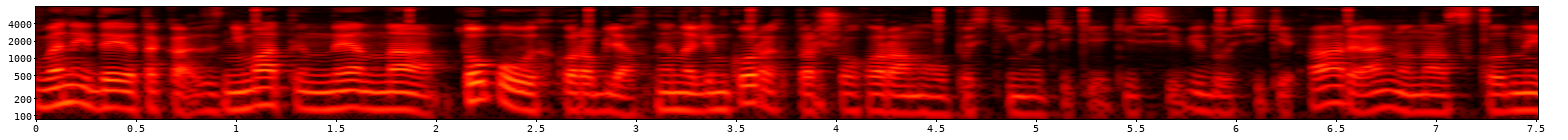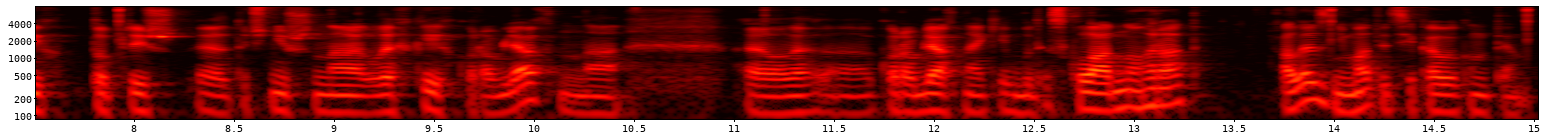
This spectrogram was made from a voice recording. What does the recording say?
У мене ідея така: знімати не на топових кораблях, не на лінкорах першого рангу постійно тільки якісь відосики, а реально на складних, тобто, точніше, на легких кораблях, на е, кораблях, на яких буде складно грати, але знімати цікавий контент.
